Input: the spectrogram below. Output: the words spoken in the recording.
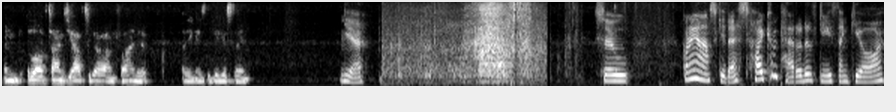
And a lot of times you have to go out and find it, I think is the biggest thing. Yeah. So I'm going to ask you this. How competitive do you think you are?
